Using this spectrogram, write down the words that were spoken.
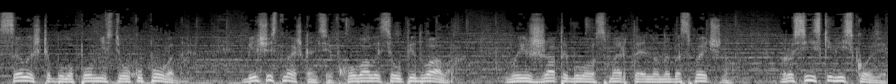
селище було повністю окуповане. Більшість мешканців ховалися у підвалах. Виїжджати було смертельно небезпечно. Російські військові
